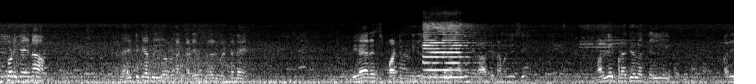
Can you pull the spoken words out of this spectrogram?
ఇప్పటికైనా రైతు బిల్లు ఉన్న కడియం వెంటనే బీఆర్ఎస్ పార్టీ నుండి రాజీనామా చేసి మళ్ళీ ప్రజల్లోకి వెళ్ళి మరి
